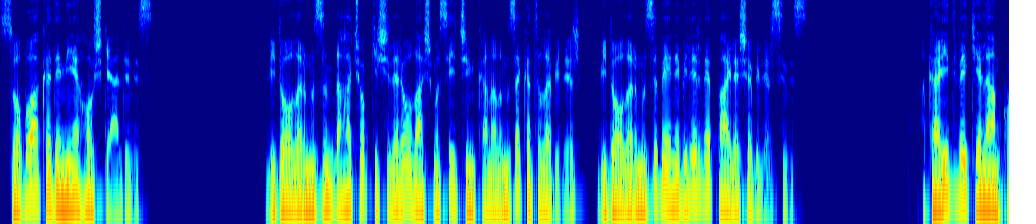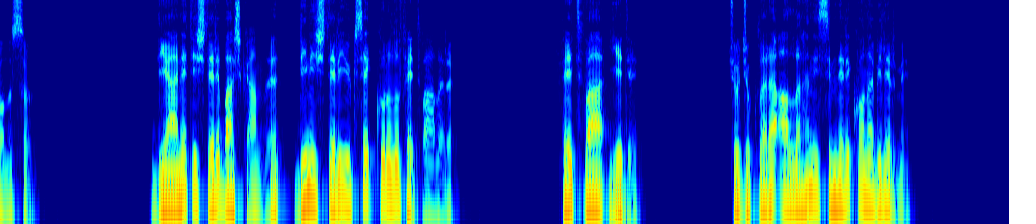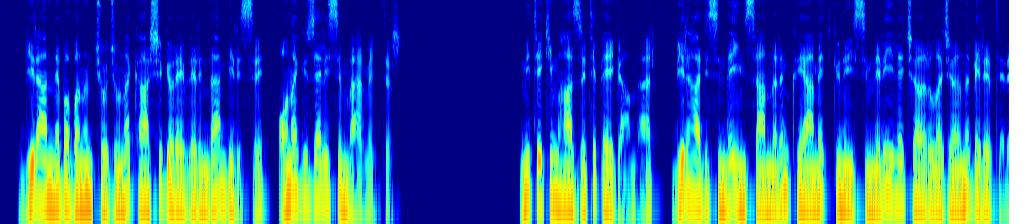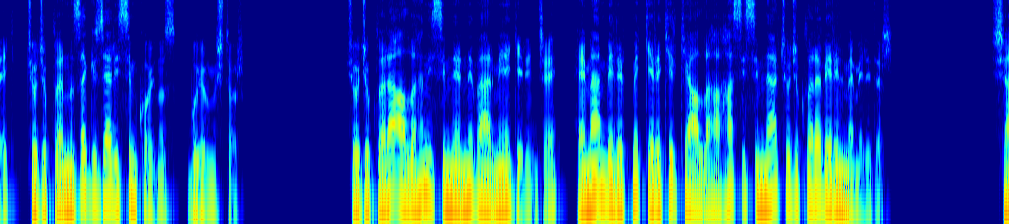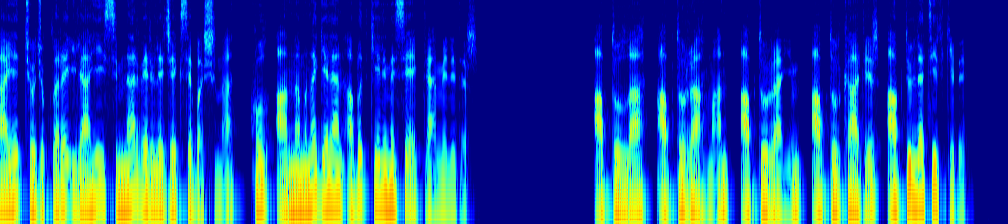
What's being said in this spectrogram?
Sobo Akademi'ye hoş geldiniz. Videolarımızın daha çok kişilere ulaşması için kanalımıza katılabilir, videolarımızı beğenebilir ve paylaşabilirsiniz. Akaid ve kelam konusu Diyanet İşleri Başkanlığı, Din İşleri Yüksek Kurulu fetvaları. Fetva 7. Çocuklara Allah'ın isimleri konabilir mi? Bir anne babanın çocuğuna karşı görevlerinden birisi, ona güzel isim vermektir. Nitekim Hazreti Peygamber, bir hadisinde insanların kıyamet günü isimleri ile çağrılacağını belirterek, çocuklarınıza güzel isim koyunuz, buyurmuştur. Çocuklara Allah'ın isimlerini vermeye gelince, hemen belirtmek gerekir ki Allah'a has isimler çocuklara verilmemelidir. Şayet çocuklara ilahi isimler verilecekse başına, kul anlamına gelen abıd kelimesi eklenmelidir. Abdullah, Abdurrahman, Abdurrahim, Abdülkadir, Abdüllatif gibi.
